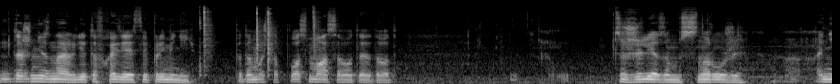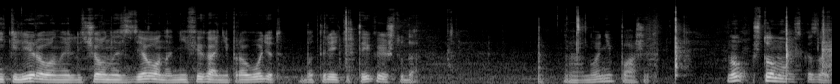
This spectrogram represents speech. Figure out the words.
Даже не знаю, где-то в хозяйстве применить. Потому что пластмасса вот эта вот с железом снаружи аннигилирована или что она сделана, нифига не проводит. Батарейки тыкаешь туда, а оно не пашет. Ну, что могу сказать?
